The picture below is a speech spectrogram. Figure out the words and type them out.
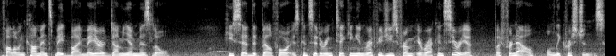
following comments made by Mayor Damien Meslot. He said that Belfort is considering taking in refugees from Iraq and Syria, but for now, only Christians.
